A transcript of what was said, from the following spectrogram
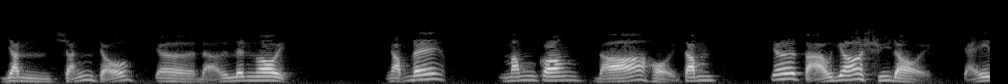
dành sẵn chỗ chờ đợi lên ngôi. Ngọc đế, mong con đỏ hồi tâm, chớ tạo gió suy đồi, chạy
